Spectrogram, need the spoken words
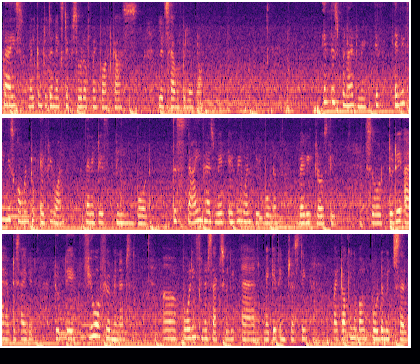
guys, welcome to the next episode of my podcast. Let's have a pillow talk. In this pandemic, if anything is common to everyone, then it is being bored. This time has made everyone feel boredom very closely. So today I have decided to take few of your minutes, uh, boring minutes actually, and make it interesting by talking about boredom itself.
